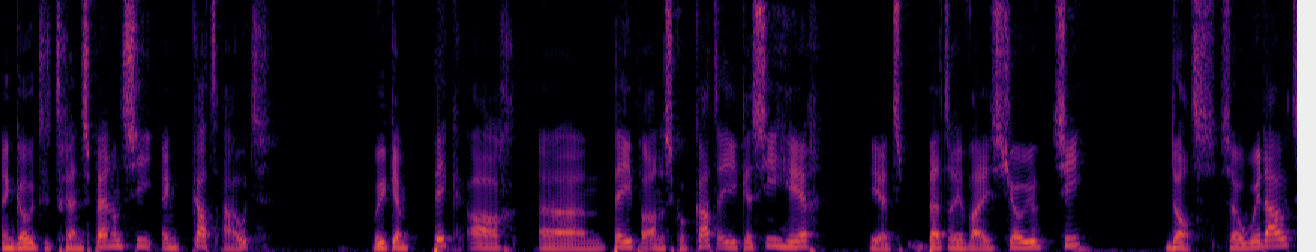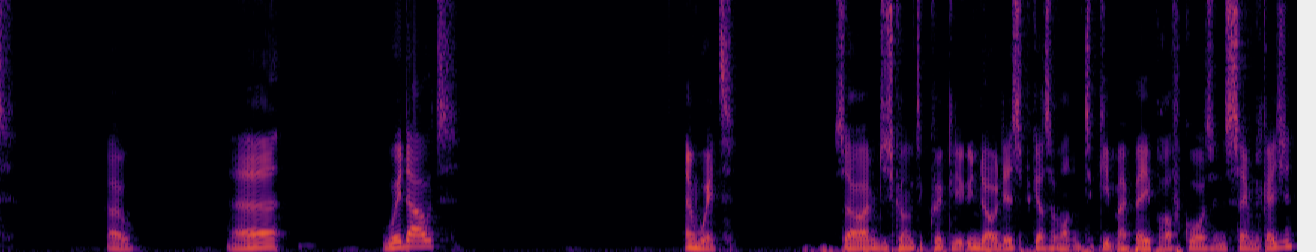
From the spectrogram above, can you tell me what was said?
and go to transparency and cut out, we can pick our um, paper underscore cut and you can see here, here it's better if I show you, see? Dots. So without, oh, uh, without and with. So I'm just going to quickly undo this because I want to keep my paper, of course, in the same location.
